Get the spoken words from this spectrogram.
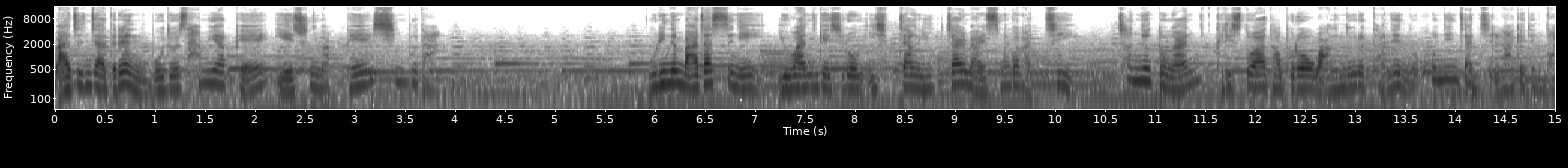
맞은 자들은 모두 삼위 앞에 예수님 앞에 신부다. 우리는 맞았으니 요한계시록 20장 6절 말씀과 같이 천년 동안 그리스도와 더불어 왕노릇하는 혼인잔치를 하게 된다.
